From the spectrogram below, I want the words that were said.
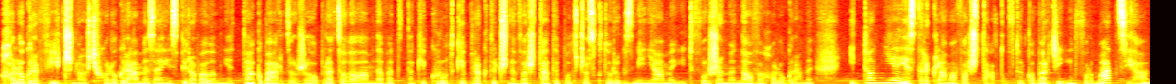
holograficzność, hologramy zainspirowały mnie tak bardzo, że opracowałam nawet takie krótkie, praktyczne warsztaty, podczas których zmieniamy i tworzymy nowe hologramy. I to nie jest reklama warsztatów, tylko bardziej informacja,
